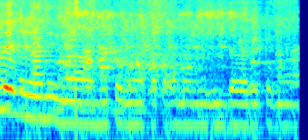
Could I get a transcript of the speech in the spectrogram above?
ulit na nga nga motor nga kataan ng indara rito mga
